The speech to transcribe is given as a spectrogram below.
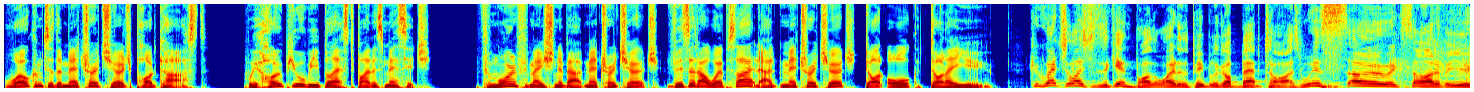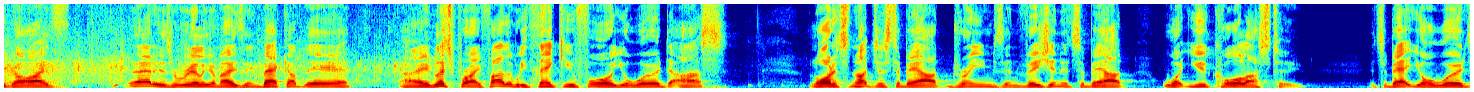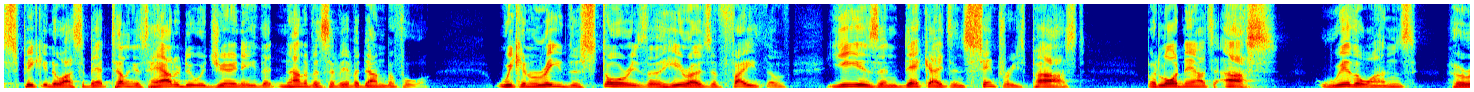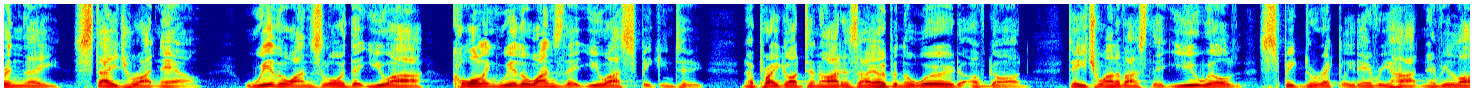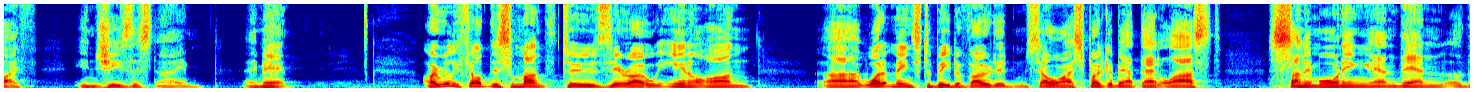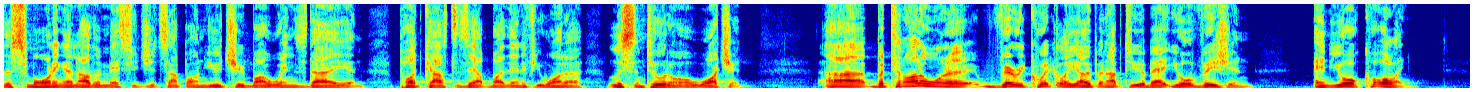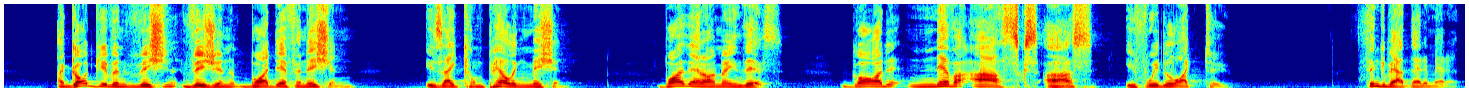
Welcome to the Metro Church podcast. We hope you will be blessed by this message. For more information about Metro Church, visit our website at metrochurch.org.au. Congratulations again, by the way, to the people who got baptized. We're so excited for you guys. That is really amazing. Back up there. Hey, let's pray. Father, we thank you for your word to us. Lord, it's not just about dreams and vision, it's about what you call us to. It's about your words speaking to us, about telling us how to do a journey that none of us have ever done before. We can read the stories of the heroes of faith of years and decades and centuries past, but Lord, now it's us. We're the ones who are in the stage right now. We're the ones, Lord, that you are calling. We're the ones that you are speaking to. And I pray, God, tonight as I open the word of God, to each one of us that you will speak directly to every heart and every life. In Jesus' name, amen. I really felt this month to zero in on uh, what it means to be devoted. And so I spoke about that last Sunday morning and then this morning another message. It's up on YouTube by Wednesday and podcast is out by then if you want to listen to it or watch it. Uh, but tonight I want to very quickly open up to you about your vision and your calling. A God given vision, vision, by definition, is a compelling mission. By that I mean this God never asks us if we'd like to. Think about that a minute.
